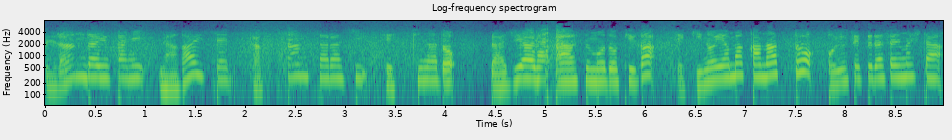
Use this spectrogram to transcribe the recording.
ベランダ床に長い線たくさん垂らし設置などラジアルアースもどきが関の山かなとお寄せくださいました。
